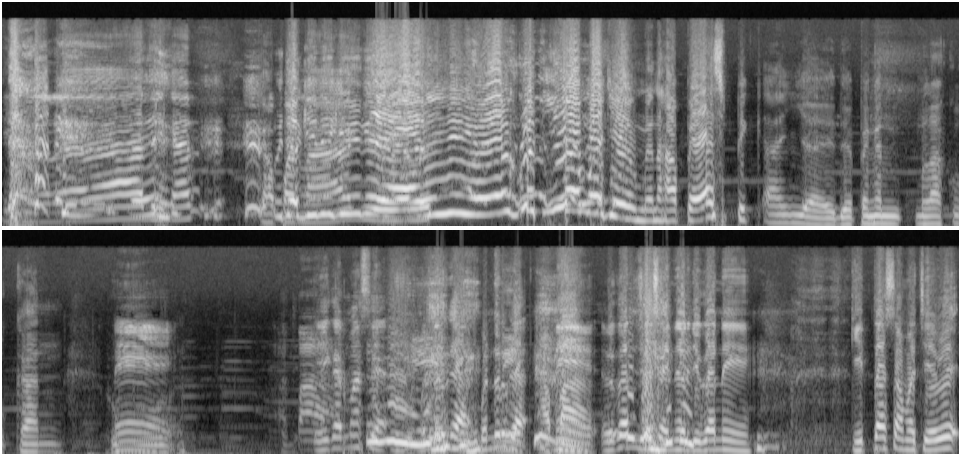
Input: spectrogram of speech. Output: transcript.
tiduran, ya kan. Kapan Udah gini-gini ya ya Gue diam aja Main HP speak Anjay Dia pengen melakukan Nih, Apa? Iya kan Mas ya? Bener gak? Bener gak? Apa? Nih, lu kan desainer juga nih. Kita sama cewek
